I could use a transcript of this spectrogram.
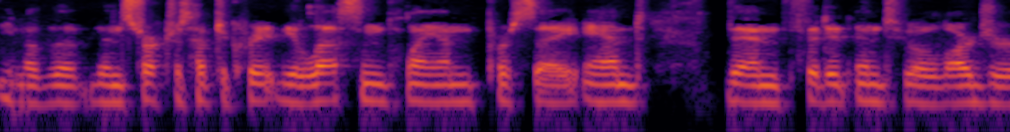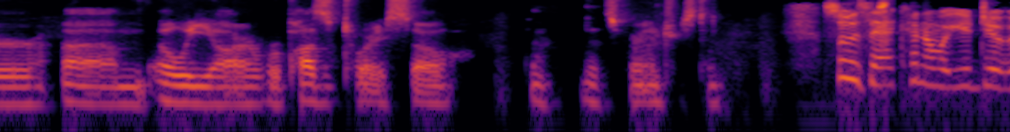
you know, the, the, instructors have to create the lesson plan per se and then fit it into a larger um, OER repository. So that's very interesting. So is that kind of what you do?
